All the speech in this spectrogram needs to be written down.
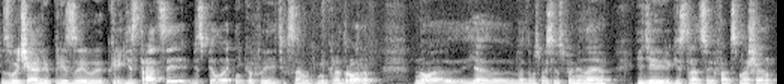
звучали призывы к регистрации беспилотников и этих самых микродронов, но я в этом смысле вспоминаю идею регистрации факс-машин,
